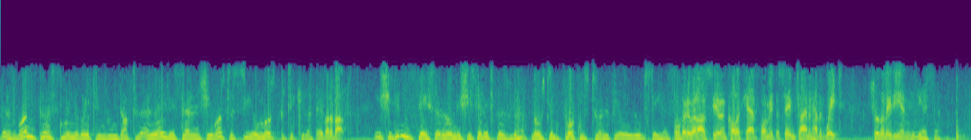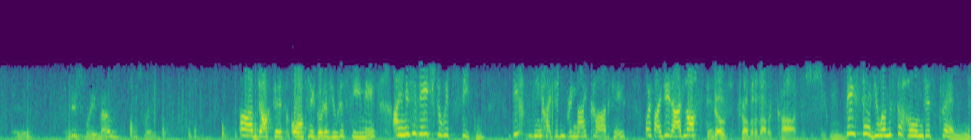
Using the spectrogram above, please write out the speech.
There's one person in the waiting room, Doctor. A lady, sir, and she wants to see you most particular. Hey, what about? She didn't say so, only she said it was of the utmost importance to her if you would see her. sir. Oh, very well, I'll see her and call a cab for me at the same time and have it wait. Show the lady in. Yes, sir. Uh, This way, ma'am. This way. Oh, Doctor, it's awfully good of you to see me. I'm Mrs. H. DeWitt Seaton. Dear me, I didn't bring my card case. Or if I did, I'd lost it. Don't trouble about a card, Mrs. Seaton. They said you were Mr. Holmes's friend.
